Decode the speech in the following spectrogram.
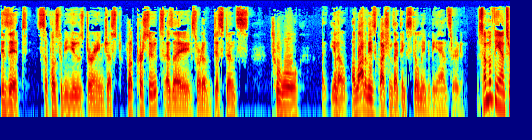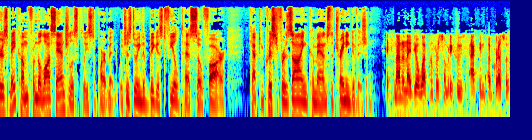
Is it supposed to be used during just foot pursuits as a sort of distance tool? You know, a lot of these questions I think still need to be answered. Some of the answers may come from the Los Angeles Police Department, which is doing the biggest field test so far. Captain Christopher Zine commands the training division. It's not an ideal weapon for somebody who's acting aggressive.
